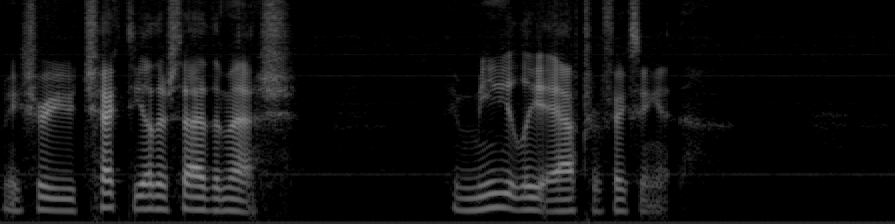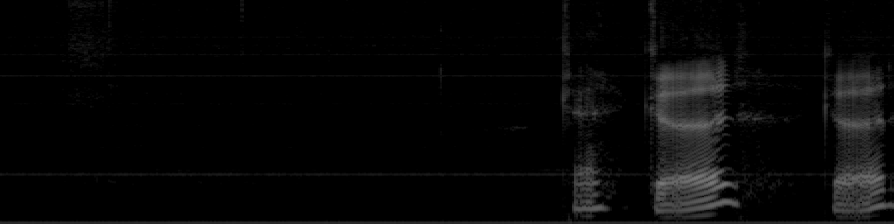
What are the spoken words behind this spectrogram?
make sure you check the other side of the mesh immediately after fixing it. Okay, good, good.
